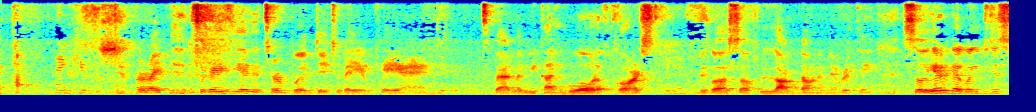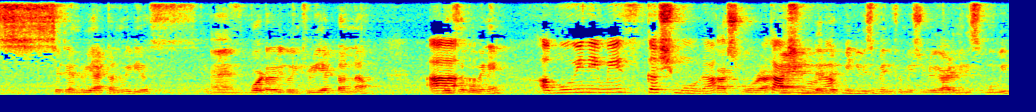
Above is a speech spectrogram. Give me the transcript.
thank you. Alright, so guys, yes, it's her birthday today, okay, and it's bad, like we can't go out, of course, Yes. because of lockdown and everything. So here we are going to just sit and react on videos. And what are we going to react on now? What's the Uh, movie name? a movie name is Kaashmora. Kaashmora. And uh, let me give you some information regarding this movie.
